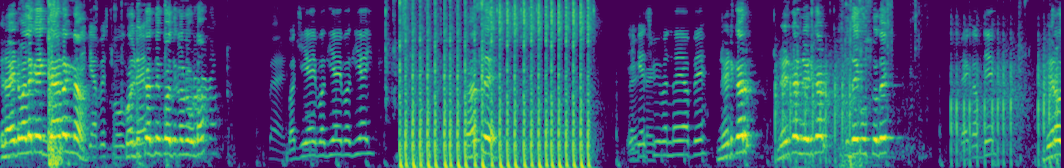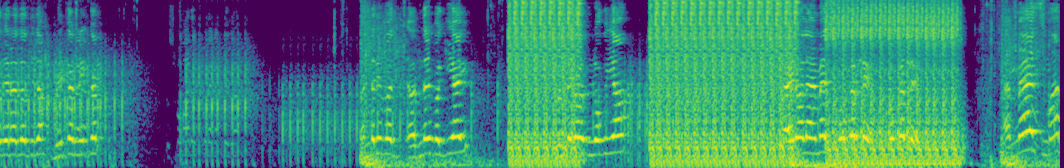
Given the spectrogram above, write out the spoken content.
राइट वाले का एक ध्यान रखना। कोई दिक्कत नहीं कोई दिक्कत नहीं उठा। बगी आई बगी आई बगी आई। कहाँ से? एक एचपी बंदा है यहाँ पे। नेट कर नेट कर नेट कर। तू देख उसको देख। बैकअप दे। दे रहा हूँ दे रहा हूँ तुझा। नेट कर नेट कर। उसको मारो उसको बैकअप दे जा अंदर ही अंदर ही बग्गी आई। बंदे को लोग यहाँ। राइट वाला एमएस वो कर ले वो कर ले। एमएस मार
